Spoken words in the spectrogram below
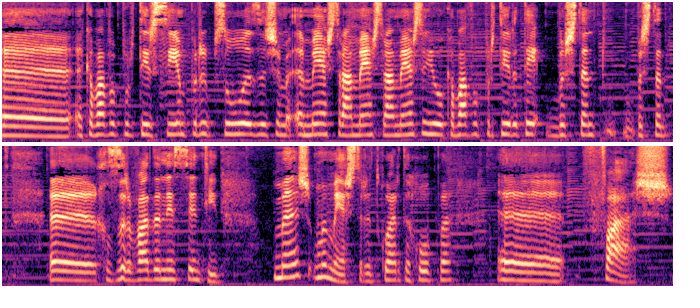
Eh, acabava por ter sempre pessoas a chamar a mestra, a mestra, a mestra, e eu acabava por ter até bastante, bastante eh, reservada nesse sentido. Mas uma mestra de guarda-roupa eh, faz,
